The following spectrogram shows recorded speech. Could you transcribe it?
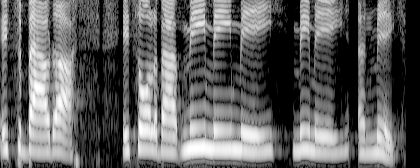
It's about us. It's all about me, me, me, me, me, and me.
